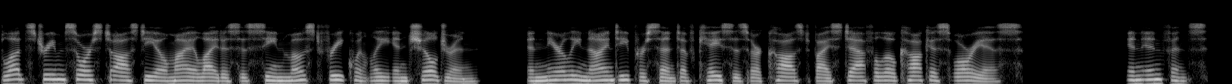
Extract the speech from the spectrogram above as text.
Bloodstream-sourced osteomyelitis is seen most frequently in children, and nearly 90% of cases are caused by Staphylococcus aureus. In infants,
